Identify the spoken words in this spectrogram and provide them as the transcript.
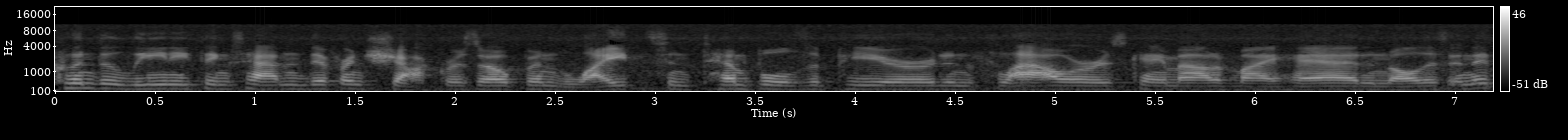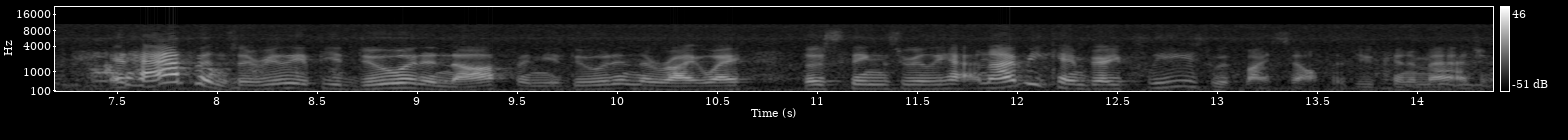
kundalini things happened, different chakras opened, lights and temples appeared, and flowers came out of my head, and all this. And it, it happens. It really, if you do it enough and you do it in the right way, those things really happen. And I became very pleased with myself, as you can imagine.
